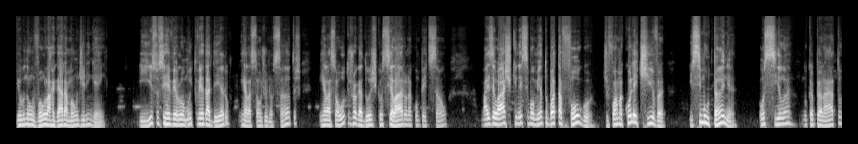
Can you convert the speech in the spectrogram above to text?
eu não vou largar a mão de ninguém. E isso se revelou muito verdadeiro em relação ao Júnior Santos, em relação a outros jogadores que oscilaram na competição. Mas eu acho que nesse momento o Botafogo, de forma coletiva e simultânea, oscila no campeonato,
